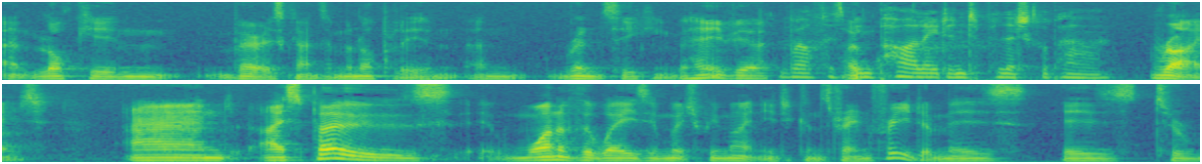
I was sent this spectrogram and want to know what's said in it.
and lock in various kinds of monopoly and, and rent-seeking behaviour. Wealth has Uh, been parlayed into political power. Right. And I suppose one of the ways in which we might need to constrain freedom is is to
